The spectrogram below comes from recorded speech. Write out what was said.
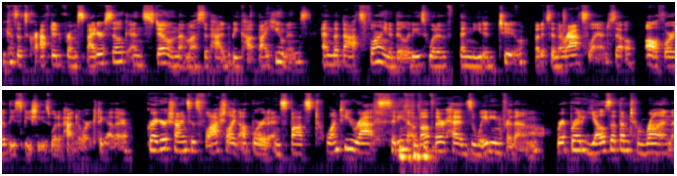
because it's crafted from spider silk and stone that must have had to be cut by humans, and the bat's flying abilities would have been needed too. But it's in the rat's land, so all four of these species would have had to work together. Gregor shines his flashlight upward and spots 20 rats sitting above their heads waiting for them. Ripred yells at them to run,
